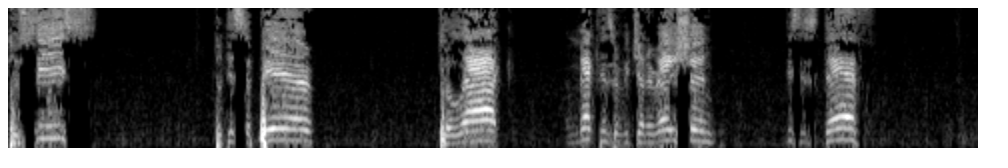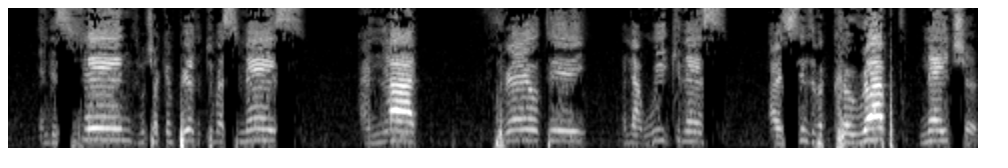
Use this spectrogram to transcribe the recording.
To cease, to disappear, to lack a mechanism of regeneration. This is death. And the sins which are compared to Mes are not frailty and not weakness, are sins of a corrupt nature.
